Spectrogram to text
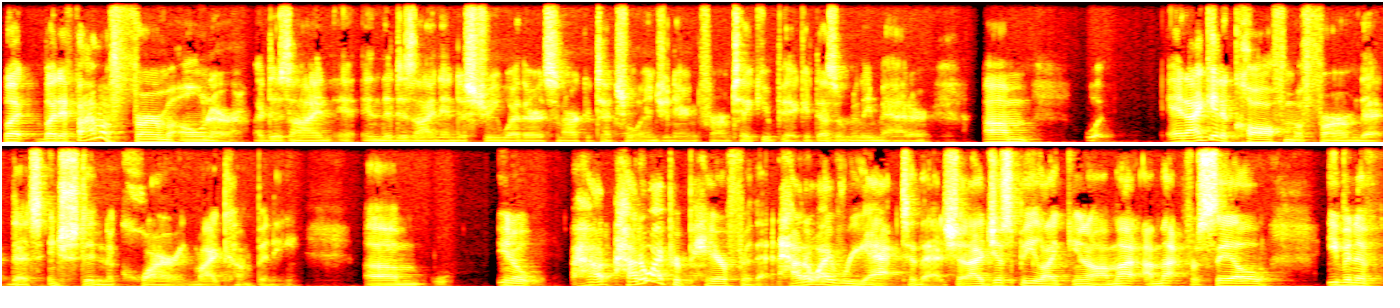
But but if I'm a firm owner, a design in the design industry, whether it's an architectural engineering firm, take your pick, it doesn't really matter. Um, what, and I get a call from a firm that that's interested in acquiring my company. Um, you know, how how do I prepare for that? How do I react to that? Should I just be like, you know, I'm not I'm not for sale, even if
